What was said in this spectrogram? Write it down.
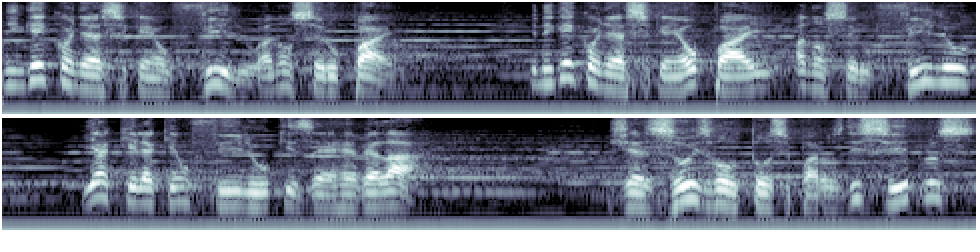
Ninguém conhece quem é o Filho a não ser o Pai, e ninguém conhece quem é o Pai a não ser o Filho e aquele a quem o Filho o quiser revelar. Jesus voltou-se para os discípulos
